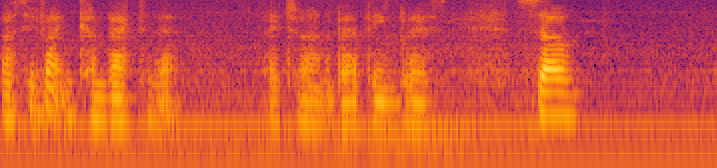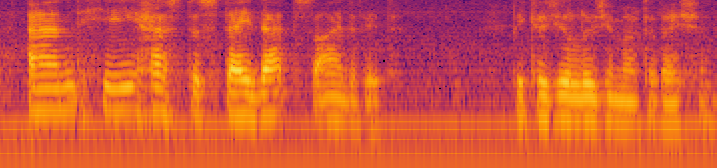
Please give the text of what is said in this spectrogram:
I'll see if I can come back to that later on about being blessed. So, and he has to stay that side of it because you'll lose your motivation.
